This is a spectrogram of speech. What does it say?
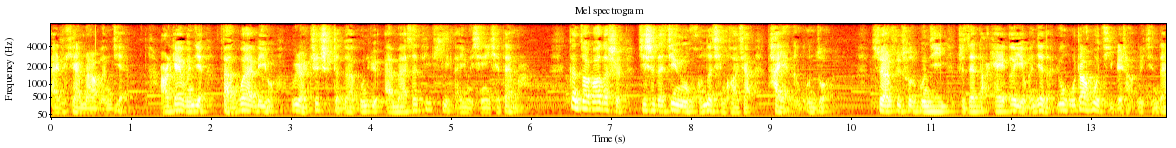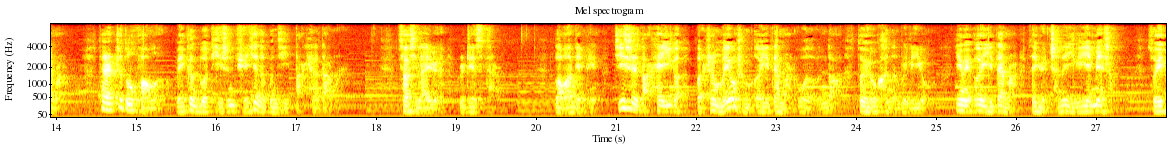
HTML 文件。而该文件反过来利用微软支持诊断工具 MSDT 来运行一些代码。更糟糕的是，即使在禁用红的情况下，它也能工作。虽然最初的攻击只在打开恶意文件的用户账户级别上运行代码，但是这种访问为更多提升权限的攻击打开了大门。消息来源：Register。老王点评：即使打开一个本身没有什么恶意代码的 Word 文档，都有可能被利用，因为恶意代码在远程的一个页面上，所以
